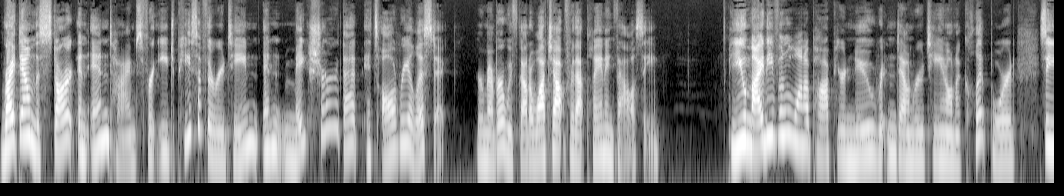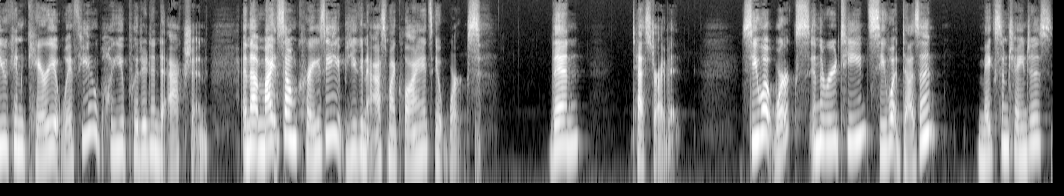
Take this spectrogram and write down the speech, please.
Write down the start and end times for each piece of the routine and make sure that it's all realistic. Remember, we've got to watch out for that planning fallacy. You might even want to pop your new written down routine on a clipboard so you can carry it with you while you put it into action. And that might sound crazy, but you can ask my clients, it works. Then test drive it. See what works in the routine, see what doesn't, make some changes,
